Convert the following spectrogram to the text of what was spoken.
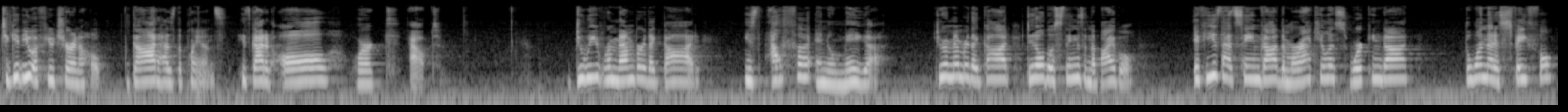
to give you a future and a hope. God has the plans, He's got it all worked out. Do we remember that God is Alpha and Omega. Do you remember that God did all those things in the Bible? If He's that same God, the miraculous working God, the one that is faithful,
